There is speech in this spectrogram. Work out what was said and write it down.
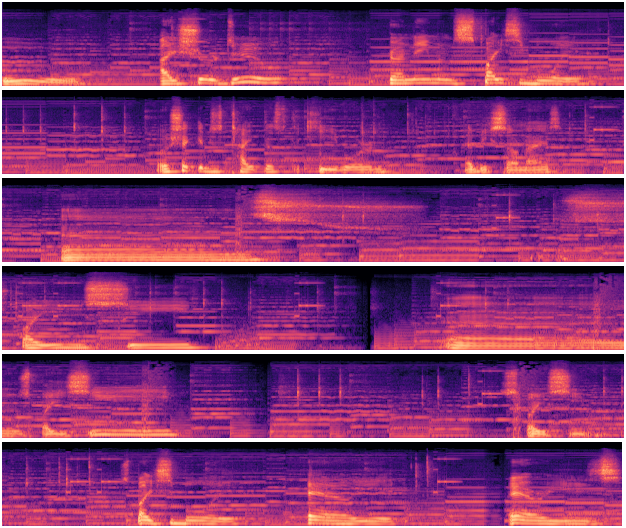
Ooh, I sure do. I'm Gonna name him Spicy Boy. I wish I could just type this with the keyboard. That'd be so nice. Uh, spicy. Uh, spicy. Spicy. Spicy boy. Hell yeah. Is.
